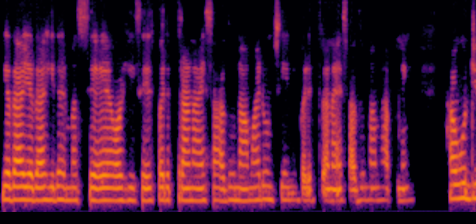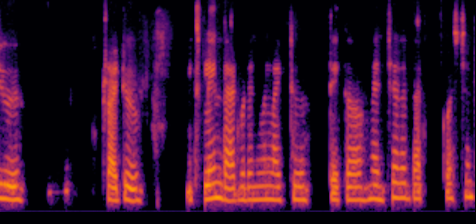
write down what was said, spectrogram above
yada yada hi dharmasya, or he says paritranaya sadhu nam. I don't see any paritranaya sadhu nam happening how would you try to explain that? Would anyone like to take a venture at that question?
